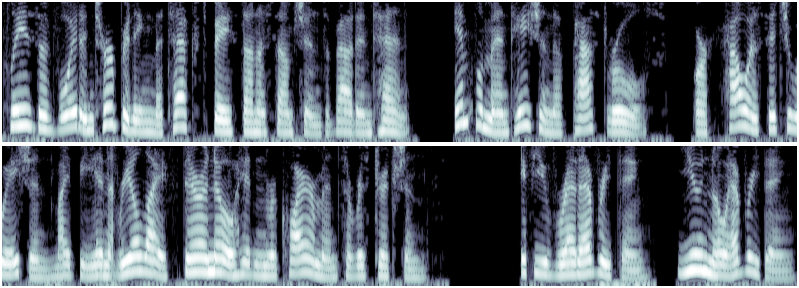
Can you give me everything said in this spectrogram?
Please avoid interpreting the text based on assumptions about intent, implementation of past rules, or how a situation might be in real life. There are no hidden requirements or restrictions. If you've read everything, you know everything.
